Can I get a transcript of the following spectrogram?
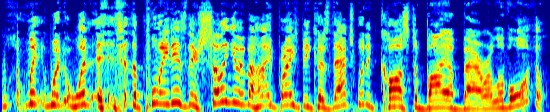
What, what, what, the point is they're selling it at a high price because that's what it costs to buy a barrel of oil.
